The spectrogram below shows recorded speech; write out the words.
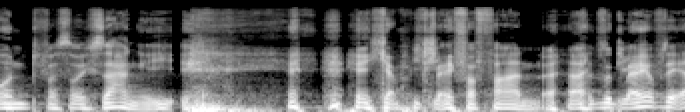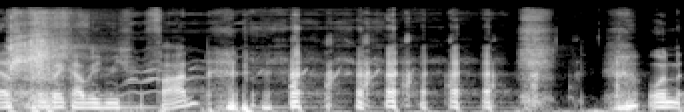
Und was soll ich sagen? Ich, ich habe mich gleich verfahren. Also gleich auf der ersten Strecke habe ich mich verfahren. Und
